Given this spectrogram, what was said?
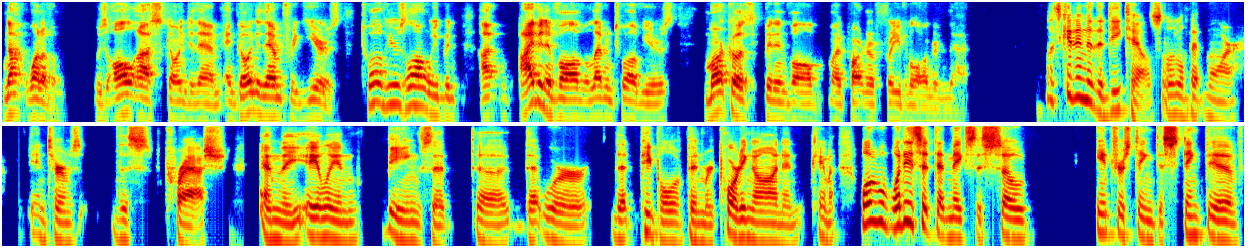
Not one of them. It was all us going to them and going to them for years 12 years long we've been i've been involved 11 12 years marco's been involved my partner for even longer than that Let's get into the details a little bit more in terms this crash and the alien beings that uh, that were that people have been reporting on and came. up. What what is it that makes this so interesting, distinctive,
